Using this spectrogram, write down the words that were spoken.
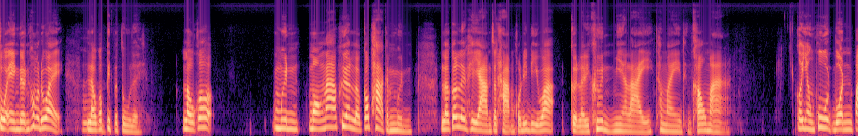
ตัวเองเดินเข้ามาด้วยแล้วก็ปิดประตูเลย เราก็มึนมองหน้าเพื่อนแล้วก็พากันมึน แล้วก็เลยพยายามจะถามเขาดีๆว่าเกิดอะไรขึ้นมีอะไรทำไมถึงเข้ามา ก็ยังพูดวนไป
